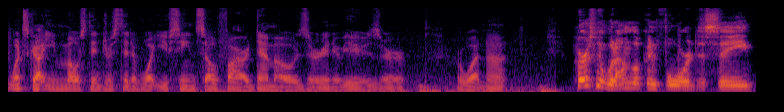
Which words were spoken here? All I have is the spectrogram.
what's got you most interested of what you've seen so far, demos or interviews or or whatnot? personally, what I'm looking forward to see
